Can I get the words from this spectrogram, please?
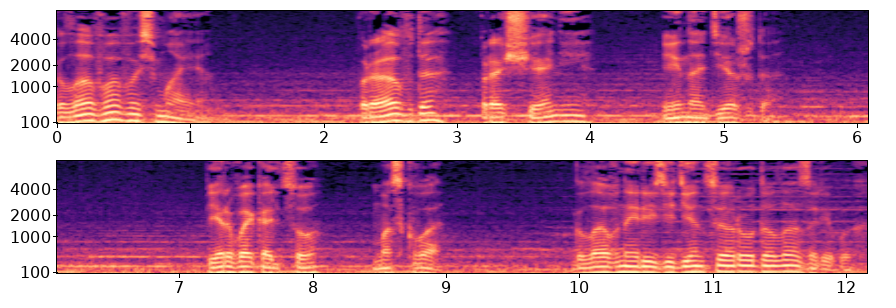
Глава восьмая. Правда, прощание и надежда. Первое кольцо. Москва. Главная резиденция рода Лазаревых.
